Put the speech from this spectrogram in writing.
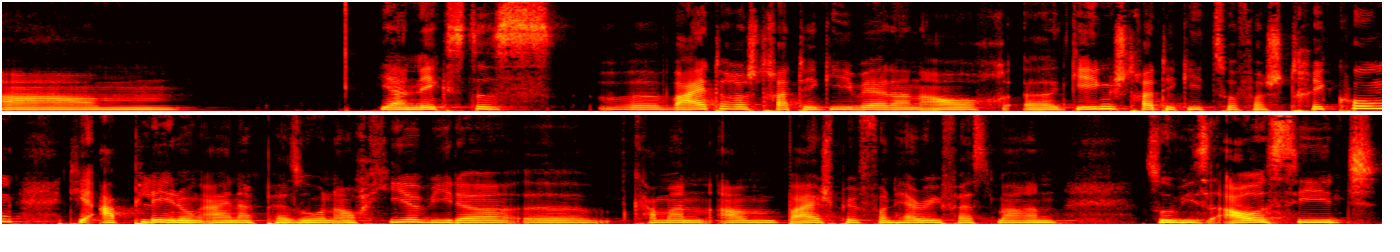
Ähm, ja, nächstes äh, weitere Strategie wäre dann auch äh, Gegenstrategie zur Verstrickung, die Ablehnung einer Person. Auch hier wieder äh, kann man am Beispiel von Harry festmachen, so wie es aussieht,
